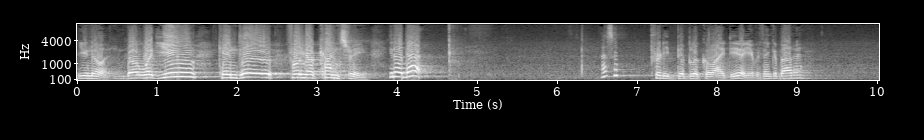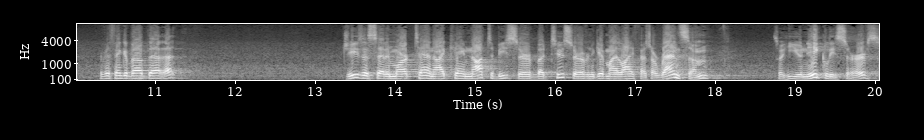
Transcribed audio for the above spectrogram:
You know it. But what you can do for your country. You know, that, that's a pretty biblical idea. You ever think about it? Ever think about that? that? Jesus said in Mark 10, I came not to be served, but to serve and to give my life as a ransom. So he uniquely serves.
